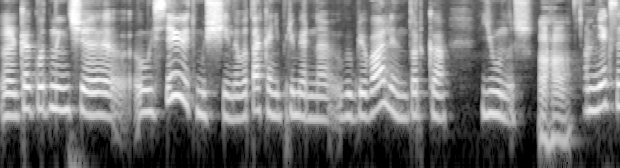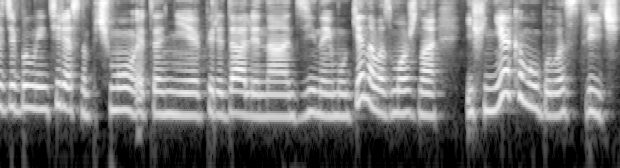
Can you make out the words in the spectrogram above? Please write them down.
как вот нынче лысеют мужчины, вот так они примерно выбривали, но только юнош. Ага. Мне, кстати, было интересно, почему это не передали на Дина и Мугена. Возможно, их некому было стричь,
